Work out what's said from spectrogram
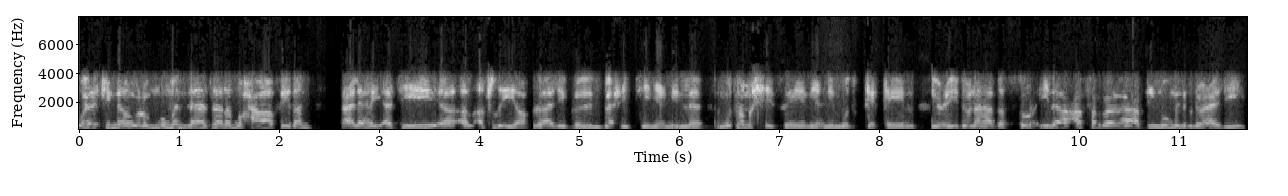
ولكنه عموما لا زال محافظا على هيئته الأصلية. غالب الباحثين يعني المتمحصين يعني المدققين يعيدون هذا السور إلى عصر عبد المؤمن بن علي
